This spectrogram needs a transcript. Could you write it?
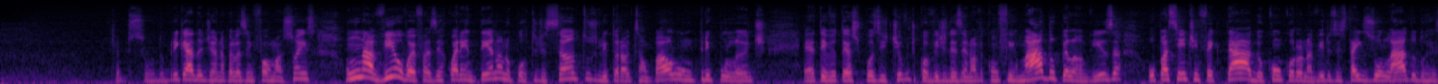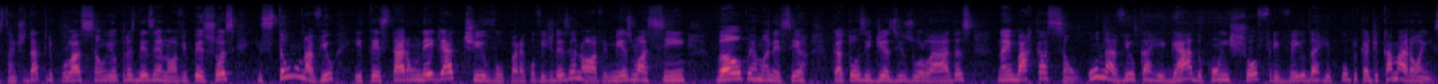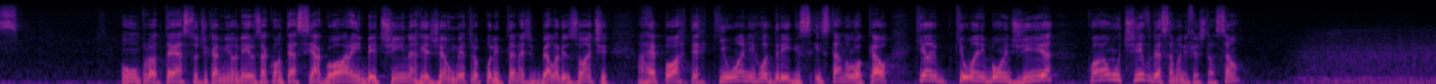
Que absurdo. Obrigada, Diana, pelas informações. Um navio vai fazer quarentena no Porto de Santos, litoral de São Paulo. Um tripulante é, teve o teste positivo de Covid-19 confirmado pela Anvisa. O paciente infectado com coronavírus está isolado do restante da tripulação e outras 19 pessoas estão no navio e testaram negativo para Covid-19. Mesmo assim, vão permanecer 14 dias isoladas na embarcação. O navio carregado com enxofre veio da República de Camarões. Um protesto de caminhoneiros acontece agora em Betim, na região metropolitana de Belo Horizonte. A repórter Kiwane Rodrigues está no local. Kiwane, bom dia. Qual é o motivo dessa manifestação?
